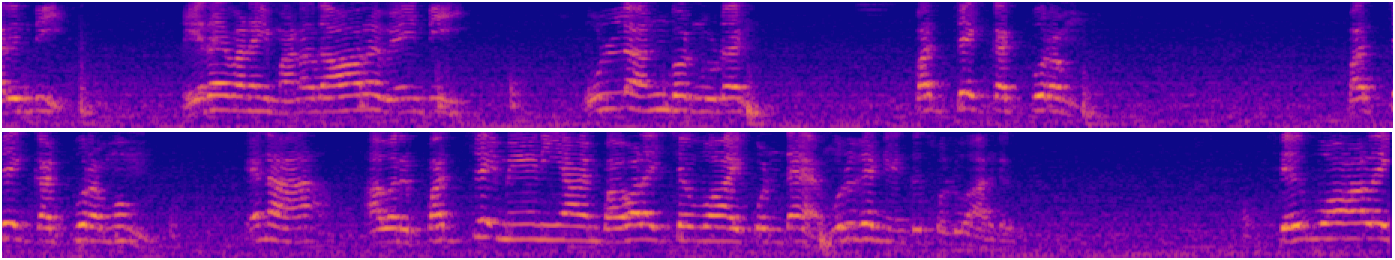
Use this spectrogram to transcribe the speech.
அருந்தி இறைவனை மனதார வேண்டி உள்ள அன்பனுடன் பச்சை கற்பூரம் பச்சை கற்பூரமும் ஏன்னா அவர் பச்சை மேனியாய் பவளை செவ்வாய் கொண்ட முருகன் என்று சொல்லுவார்கள். செவ்வாழை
